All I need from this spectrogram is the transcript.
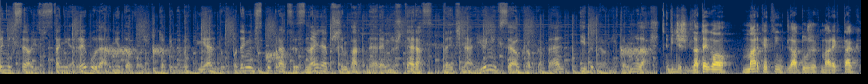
Unixel jest w stanie regularnie dowozić Tobie nowych klientów. Podejmij współpracę z najlepszym partnerem już teraz. Wejdź na unixel.pl i wypełnij formularz. Widzisz, dlatego marketing dla dużych marek tak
